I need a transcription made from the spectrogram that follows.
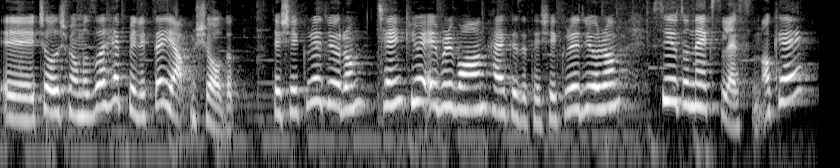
e, çalışmamızı hep birlikte yapmış olduk. Teşekkür ediyorum. Thank you everyone. Herkese teşekkür ediyorum. See you the next lesson, okay?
